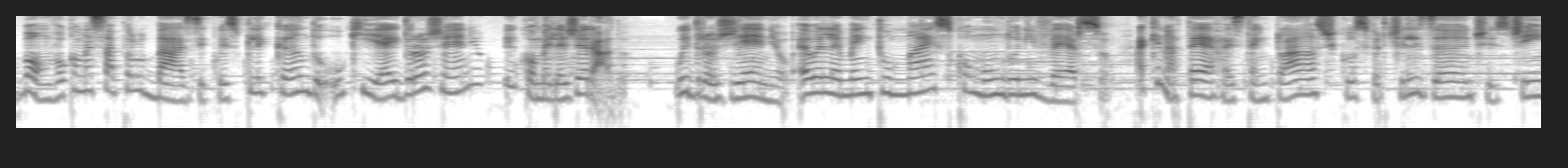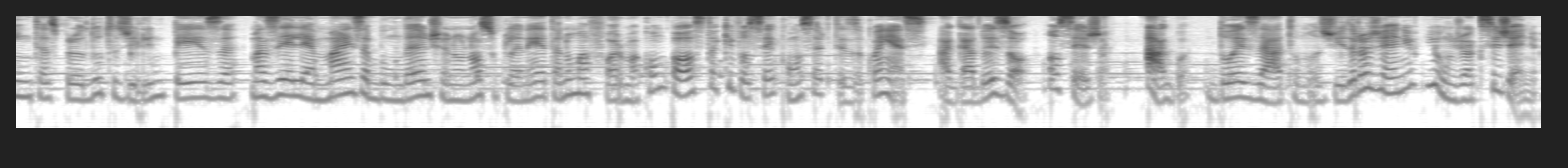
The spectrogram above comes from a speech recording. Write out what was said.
Bom, vou começar pelo básico, explicando o que é hidrogênio e como ele é gerado. O hidrogênio é o elemento mais comum do universo. Aqui na Terra está em plásticos, fertilizantes, tintas, produtos de limpeza, mas ele é mais abundante no nosso planeta numa forma composta que você com certeza conhece, H2O, ou seja, água, dois átomos de hidrogênio e um de oxigênio.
